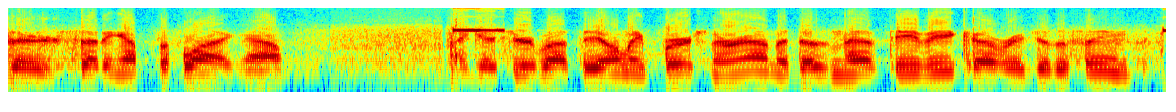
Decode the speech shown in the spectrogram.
They're setting up the flag now. I guess you're about the only person around that doesn't have TV coverage of the scene.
